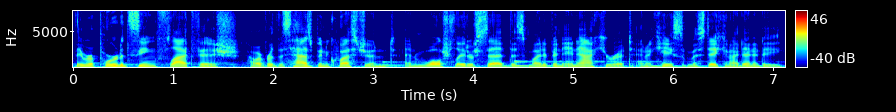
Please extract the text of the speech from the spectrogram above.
They reported seeing flatfish, however this has been questioned, and Walsh later said this might have been inaccurate in a case of mistaken identity.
